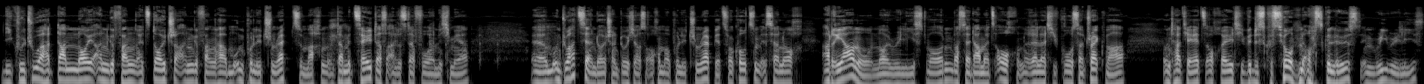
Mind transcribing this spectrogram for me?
die Kultur hat dann neu angefangen, als Deutsche angefangen haben, unpolitischen Rap zu machen und damit zählt das alles davor nicht mehr. Ähm, und du hattest ja in Deutschland durchaus auch immer politischen Rap. Jetzt vor kurzem ist ja noch Adriano neu released worden, was ja damals auch ein relativ großer Track war und hat ja jetzt auch relative Diskussionen ausgelöst im Re-Release.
